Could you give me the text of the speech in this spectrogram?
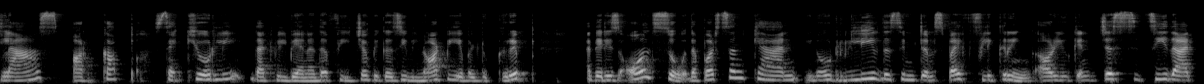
glass or cup securely. That will be another feature because he will not be able to grip. And there is also the person can you know relieve the symptoms by flickering or you can just see that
